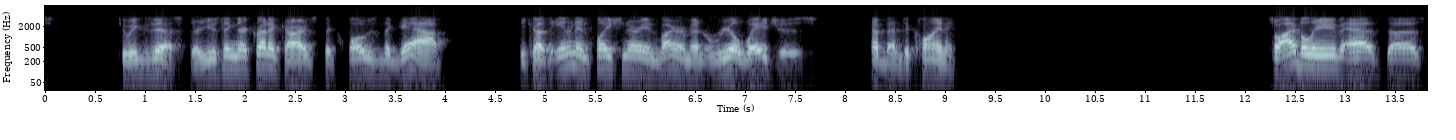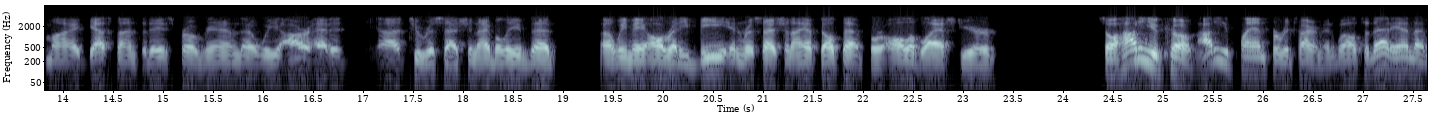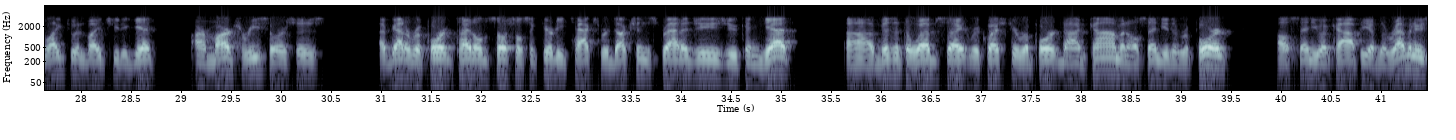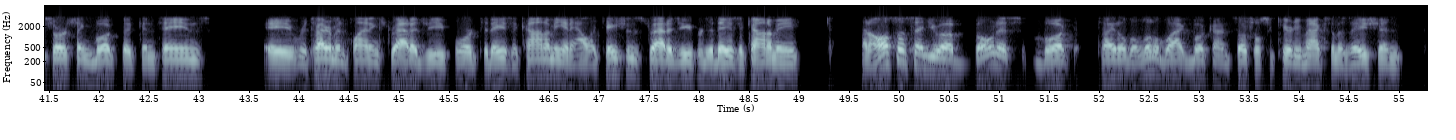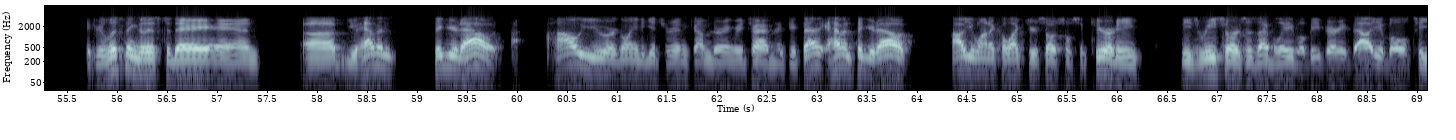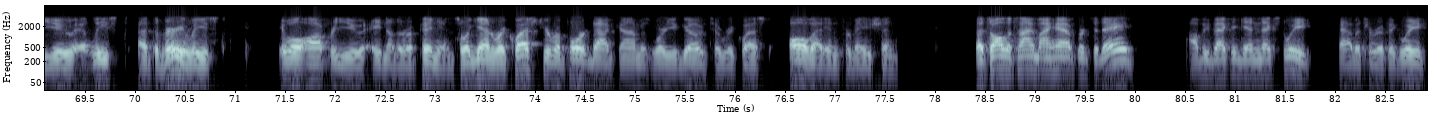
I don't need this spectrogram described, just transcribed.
to exist, they're using their credit cards to close the gap because in an inflationary environment, real wages have been declining. So I believe, as does my guest on today's program, that we are headed uh, to recession. I believe that uh, we may already be in recession. I have felt that for all of last year. So, how do you cope? How do you plan for retirement? Well, to that end, I'd like to invite you to get our March resources. I've got a report titled Social Security Tax Reduction Strategies you can get. Uh, visit the website requestyourreport.com and I'll send you the report. I'll send you a copy of the revenue sourcing book that contains a retirement planning strategy for today's economy, an allocation strategy for today's economy, and I'll also send you a bonus book titled A Little Black Book on Social Security Maximization. If you're listening to this today and uh, you haven't figured out how you are going to get your income during retirement, if you haven't figured out how you want to collect your Social Security, these resources, I believe, will be very valuable to you, at least at the very least, it will offer you another opinion. So, again, requestyourreport.com is where you go to request all that information. That's all the time I have for today. I'll be back again next week. Have a terrific week.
